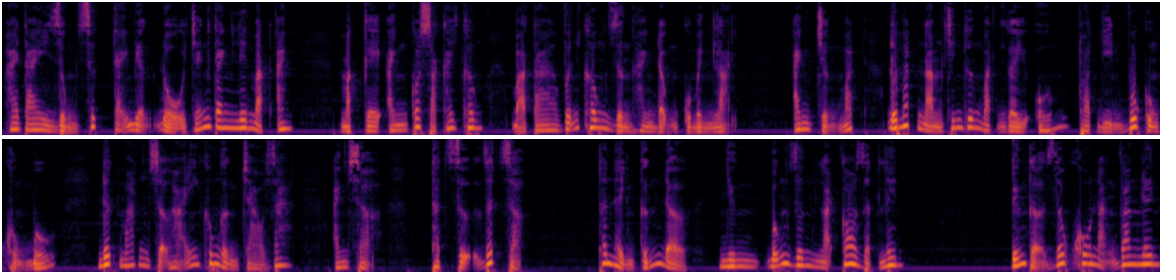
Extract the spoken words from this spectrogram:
Hai tay dùng sức cạy miệng đổ chén canh lên mặt anh. Mặc kệ anh có sặc hay không, Bà ta vẫn không dừng hành động của mình lại. Anh trừng mắt, Đôi mắt nằm trên gương mặt gầy ốm, Thoạt nhìn vô cùng khủng bố. Nước mắt sợ hãi không ngừng trào ra. Anh sợ, Thật sự rất sợ. Thân hình cứng đờ, Nhưng bỗng dưng lại co giật lên. Tiếng thở dốc khô nặng vang lên,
